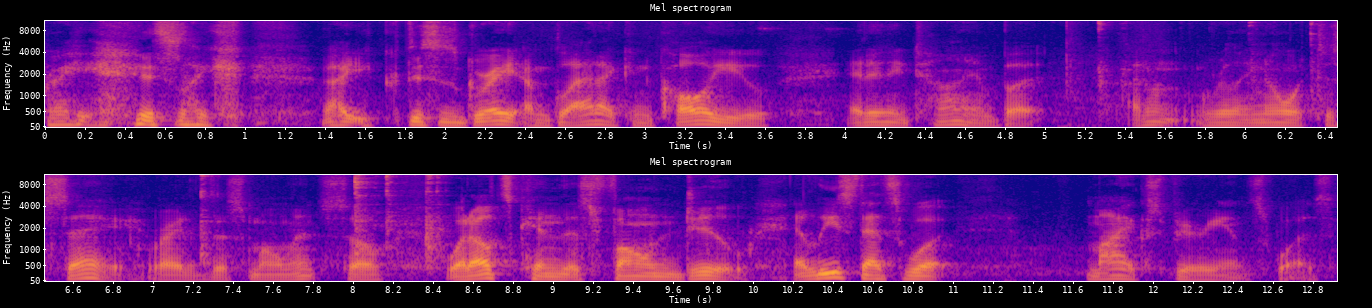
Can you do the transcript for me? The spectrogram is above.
Right? It's like, I, this is great. I'm glad I can call you at any time, but I don't really know what to say right at this moment. So, what else can this phone do? At least that's what my experience was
